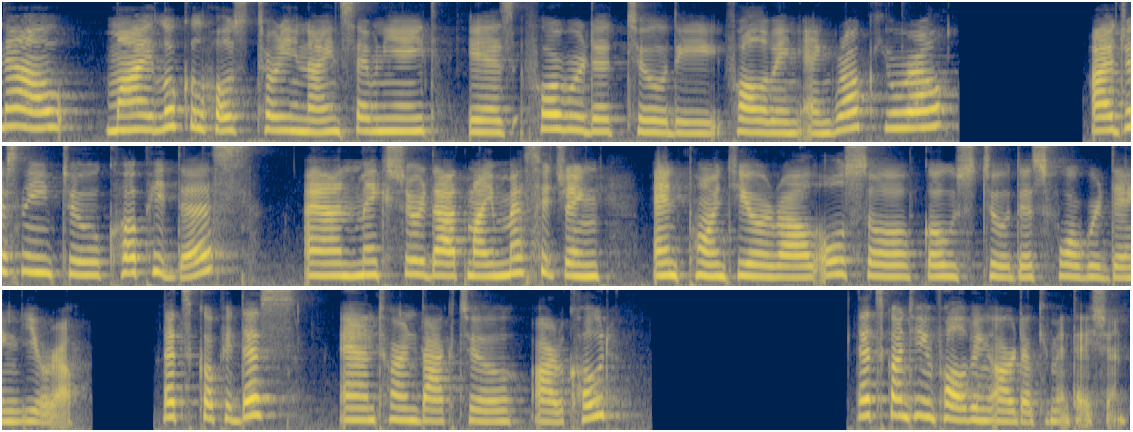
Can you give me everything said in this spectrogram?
Now my localhost 3978 is forwarded to the following ngrok URL. I just need to copy this and make sure that my messaging endpoint URL also goes to this forwarding URL. Let's copy this and turn back to our code. Let's continue following our documentation.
